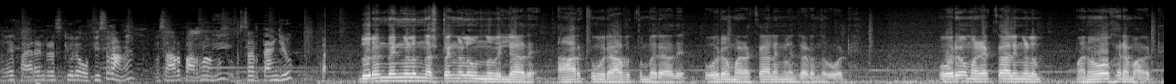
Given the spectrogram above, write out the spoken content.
അതായത് ഫയർ ആൻഡ് റെസ്ക്യൂലെ ഓഫീസറാണ് അപ്പോൾ സാർ പറഞ്ഞു തന്നു. സാർ താങ്ക് യു ദുരന്തങ്ങളും നഷ്ടങ്ങളും ഒന്നുമില്ലാതെ ആർക്കും ഒരു ആപത്തും വരാതെ ഓരോ മഴക്കാലങ്ങളും കടന്നു പോകട്ടെ ഓരോ മഴക്കാലങ്ങളും മനോഹരമാകട്ടെ.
